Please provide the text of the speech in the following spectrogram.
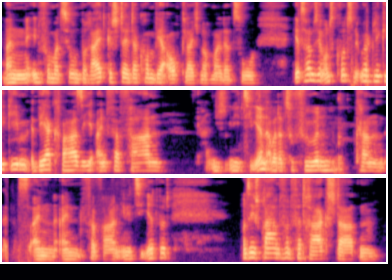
an Informationen bereitgestellt. Da kommen wir auch gleich nochmal dazu. Jetzt haben Sie uns kurz einen Überblick gegeben, wer quasi ein Verfahren nicht initiieren, aber dazu führen kann, dass ein, ein Verfahren initiiert wird. Und Sie sprachen von Vertragsstaaten.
